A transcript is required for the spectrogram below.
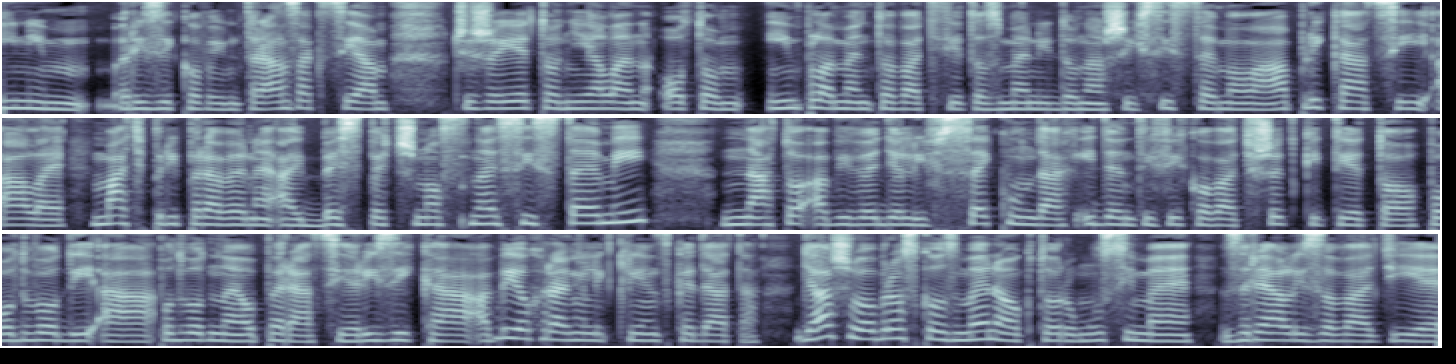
iným rizikovým transakciám. Čiže je to nielen o tom implementovať tieto zmeny do našich systémov a aplikácií, ale mať pripravené aj bezpečnostné systémy na to, aby vedeli v sekundách identifikovať všetky tieto podvody a podvodné operácie, rizika, aby ochránili klientské dáta. Ďalšou obrovskou zmenou, ktorú musíme zrealizovať, je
